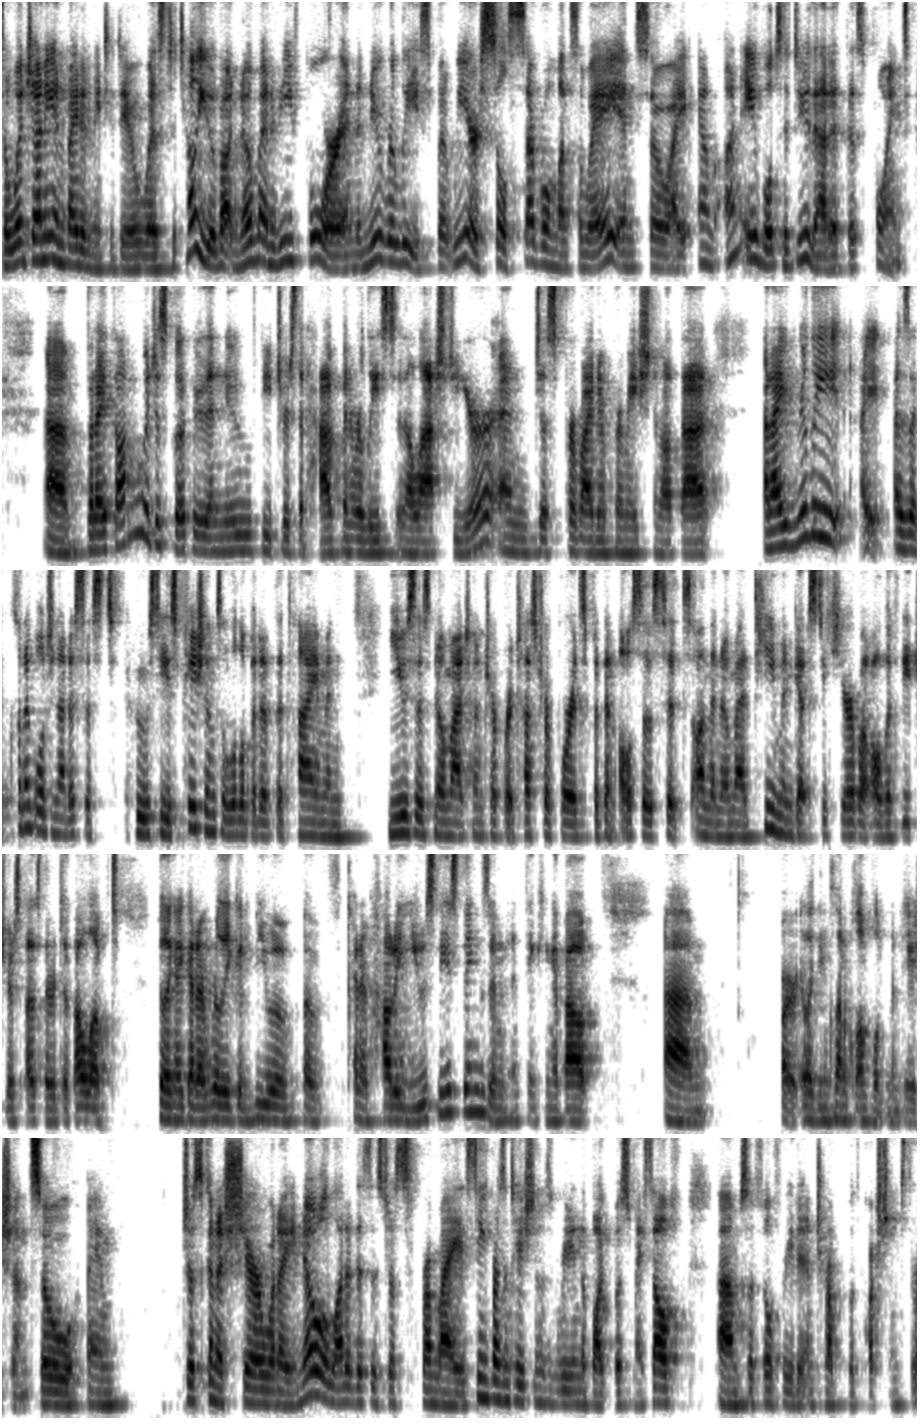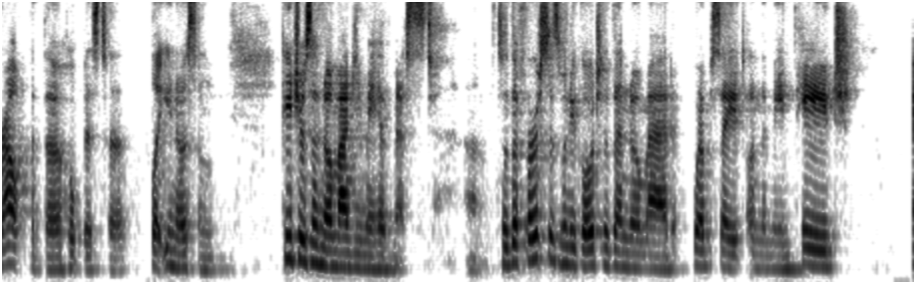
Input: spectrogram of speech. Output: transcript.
So what Jenny invited me to do was to tell you about gnomAD v4 and the new release, but we are still several months away. And so I am unable to do that at this point. Um, but I thought I would just go through the new features that have been released in the last year and just provide information about that. And I really, I, as a clinical geneticist who sees patients a little bit of the time and uses gnomAD to interpret test reports, but then also sits on the gnomAD team and gets to hear about all the features as they're developed, feel like I get a really good view of, of kind of how to use these things and, and thinking about um, or like in clinical implementation. So I'm just going to share what I know. A lot of this is just from my seeing presentations and reading the blog post myself. Um, so feel free to interrupt with questions throughout, but the hope is to let you know some features of gnomAD you may have missed. Um, so the first is when you go to the gnomAD website on the main page,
